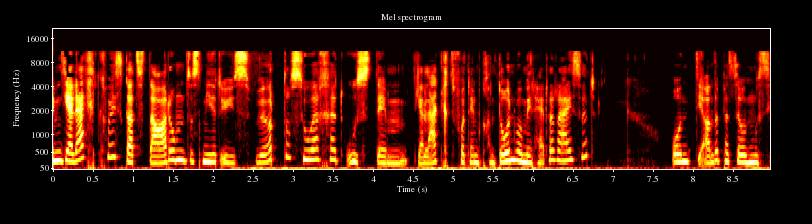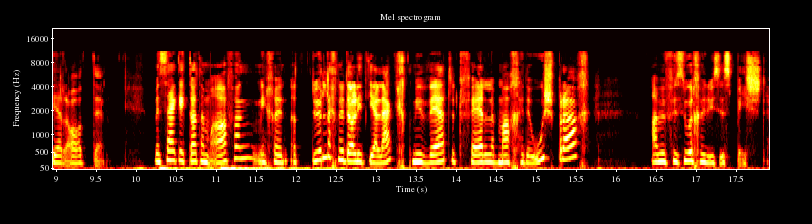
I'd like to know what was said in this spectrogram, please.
Beim Dialektquiz geht es darum, dass wir uns Wörter suchen aus dem Dialekt von dem Kanton, wo wir herreisen. Und die andere Person muss sie erraten. Wir sagen gerade am Anfang, wir können natürlich nicht alle Dialekte, wir werden Fehler machen in der Aussprache, aber wir versuchen unser Bestes.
